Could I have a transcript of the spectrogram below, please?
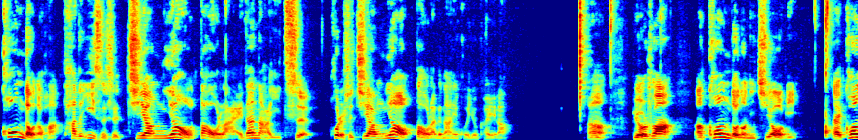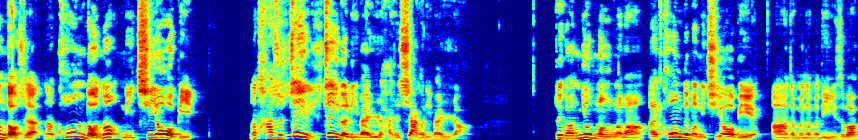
，condo 的话，它的意思是将要到来的那一次，或者是将要到来的那一回就可以了。啊，比如说啊，condo no nichi obi，哎，condo 是那 condo no nichi obi，那它是这这个礼拜日还是下个礼拜日啊？对吧？你又懵了吧？哎，condo no nichi obi 啊，怎么怎么地是吧？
